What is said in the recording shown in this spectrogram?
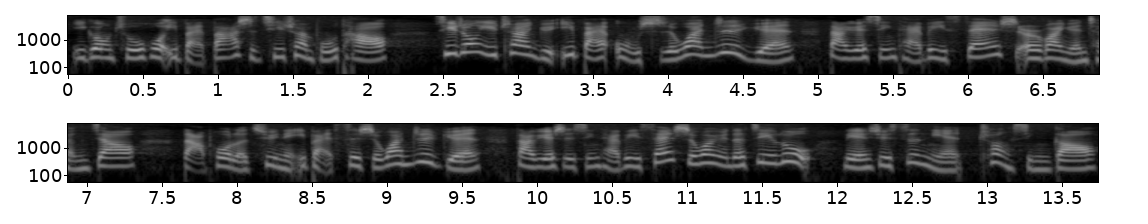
一共出货一百八十七串葡萄。其中一串与一百五十万日元，大约新台币三十二万元成交，打破了去年一百四十万日元，大约是新台币三十万元的记录，连续四年创新高。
